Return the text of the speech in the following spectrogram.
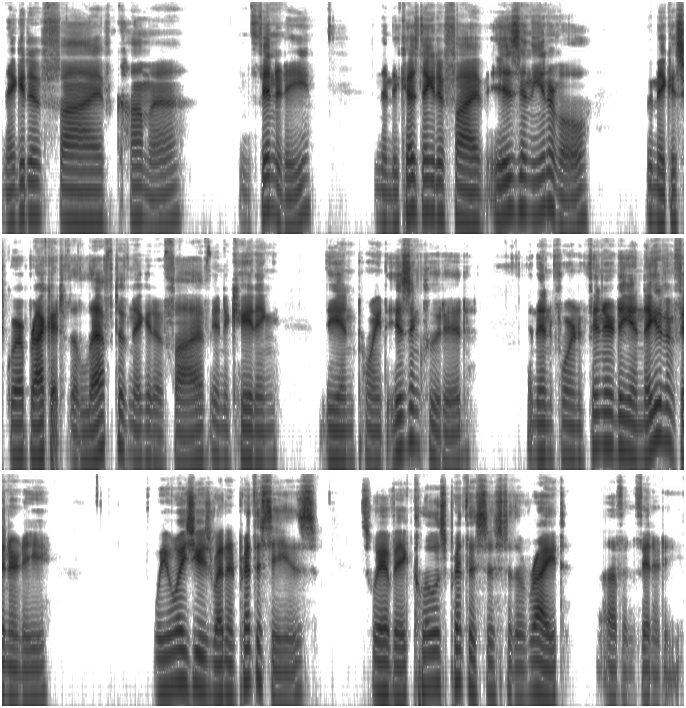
negative 5 comma infinity. And then because negative 5 is in the interval, we make a square bracket to the left of negative 5, indicating the endpoint is included. And then for infinity and negative infinity, we always use right in parentheses, so we have a closed parenthesis to the right of infinity.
